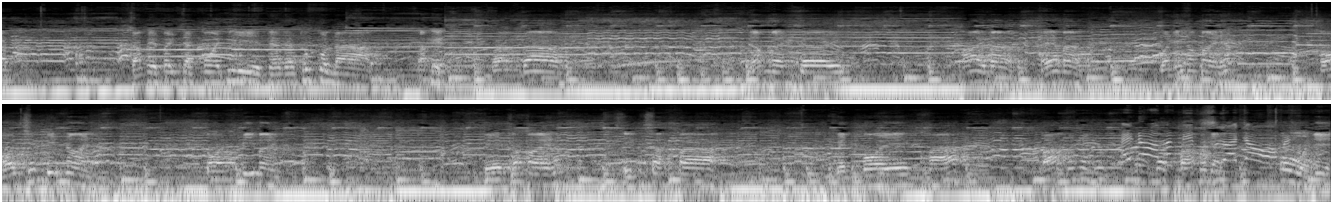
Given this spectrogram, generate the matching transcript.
ครับสาเอ็ดไปจัดมวยที่แถวๆทุกคนดาสามเอ็ดทางด้านน้ำเงินเคยพ่ายมาแพ้มา วันนี้ทำไมครับ ขอเช็คบินหน่อย ก่อนปีใหม่เดินเข้าไปครับสิงสักปาเป็นมวยขาขวา ไอ้ดอกมันติดเชื้อจอก โอ้นี่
